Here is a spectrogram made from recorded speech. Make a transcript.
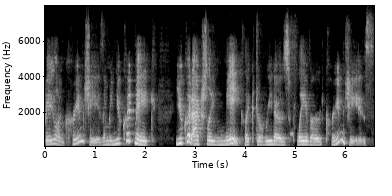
bagel and cream cheese, I mean you could make you could actually make like Doritos flavored cream cheese.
